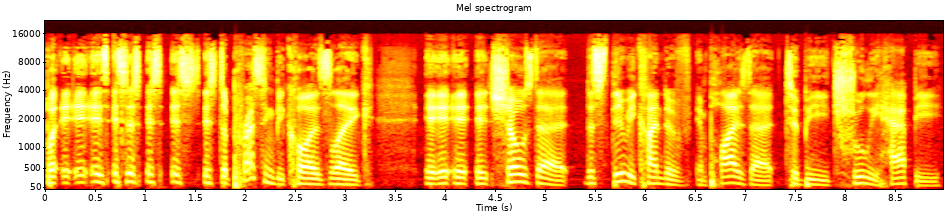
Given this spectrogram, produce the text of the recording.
but it, it, it's, it's, just, it's, it's, it's depressing because like, it, it, it shows that this theory kind of implies that to be truly happy,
